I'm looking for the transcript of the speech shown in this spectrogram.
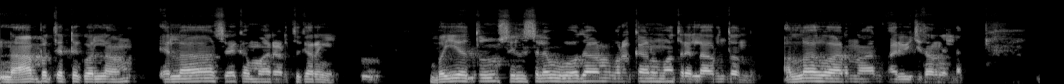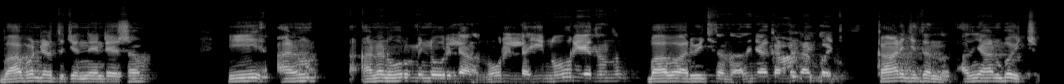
നാപ്പത്തെട്ട് കൊല്ലം എല്ലാ ശേഖന്മാരുടെ അടുത്തേക്ക് ഇറങ്ങി. ബയ്യത്തും സിൽസിലും ഓതാനും ഉറക്കാനും മാത്രം എല്ലാവരും തന്നു. അള്ളാഹു ആരും ആരും അറിയിച്ചു തന്നില്ല. ബാബന്റെ അടുത്ത് ചെന്നതിന് ശേഷം ഈ അണ- നൂറും മിന്നൂറില്ല നൂറില്ല. ഈ നൂറ് ഏതെന്ന് ബാബ അറിയിച്ചു തന്നു. അത് ഞാൻ കണ്ടിട്ട് അനുഭവിച്ചു. കാണിച്ചു തന്നു. അത് ഞാൻ അനുഭവിച്ചു.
